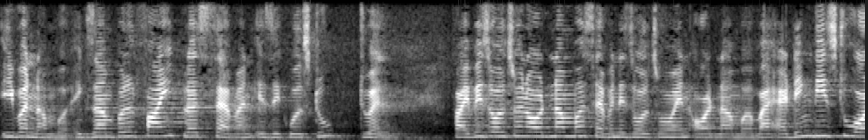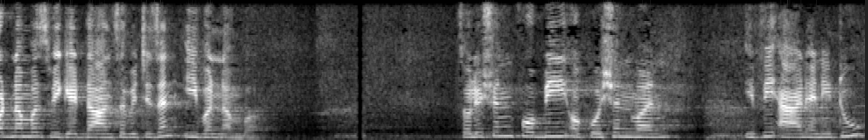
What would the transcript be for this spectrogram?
even number. Example 5 plus 7 is equals to 12. 5 is also an odd number, 7 is also an odd number. By adding these two odd numbers, we get the answer which is an even number. Solution for B of question 1. If we add any two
